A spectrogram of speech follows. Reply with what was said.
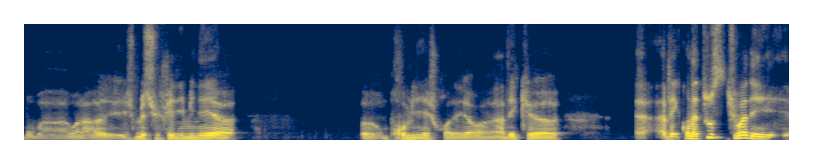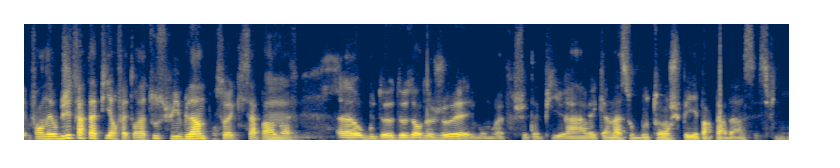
Bon, bah voilà, et je me suis fait éliminer euh, en premier, je crois d'ailleurs, euh, avec euh, avec, on a tous, tu vois, des, on est obligé de faire tapis en fait. On a tous 8 blindes pour ceux qui ça parle. Bref, mmh. au bout de deux heures de jeu, et bon, bref, je fais tapis avec un as au bouton, je suis payé par paire d'as, c'est fini.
